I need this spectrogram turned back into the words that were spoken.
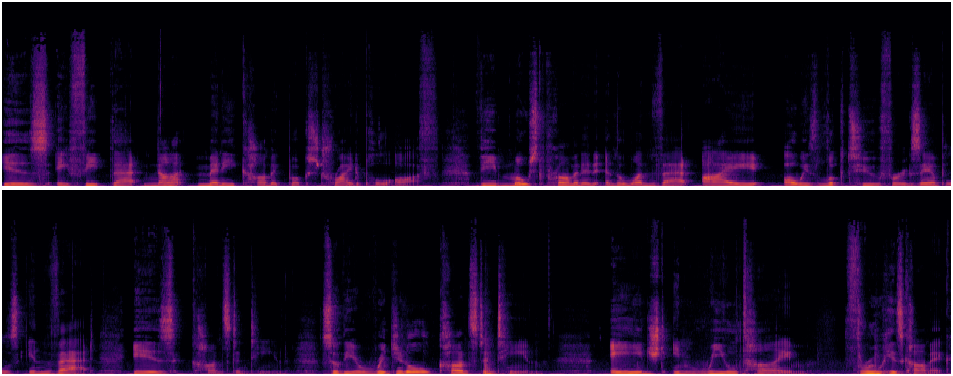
is a feat that not many comic books try to pull off. The most prominent and the one that I always look to for examples in that is Constantine. So the original Constantine aged in real time through his comic.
